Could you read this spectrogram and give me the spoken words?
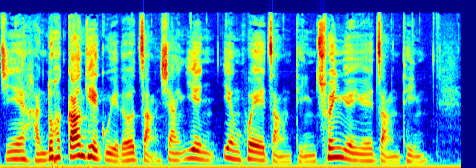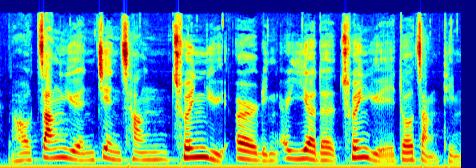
今天很多钢铁股也都涨，像堰堰汇涨停，春元也涨停，然后张源、建昌、春雨二零二一二的春雨也都涨停。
